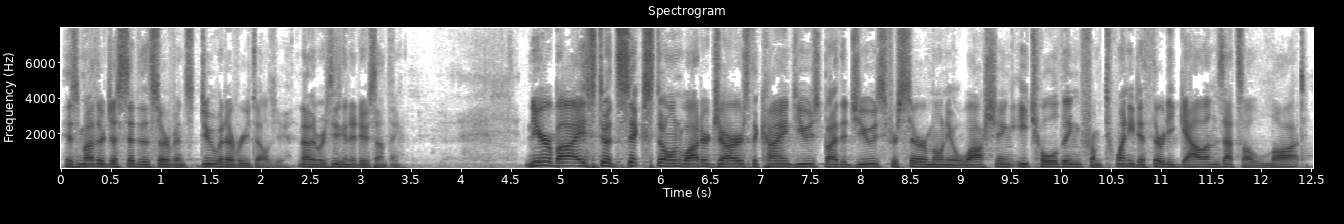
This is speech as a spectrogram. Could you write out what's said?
His mother just said to the servants, Do whatever he tells you. In other words, he's going to do something. Nearby stood six stone water jars, the kind used by the Jews for ceremonial washing, each holding from 20 to 30 gallons. That's a lot.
